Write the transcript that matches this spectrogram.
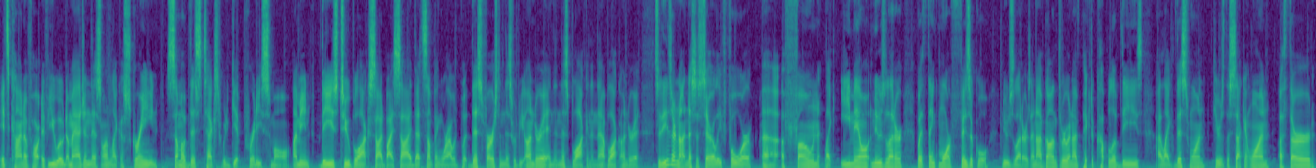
it's kind of hard. If you would imagine this on like a screen, some of this text would get pretty small. I mean, these two blocks side by side, that's something where I would put this first and this would be under it, and then this block and then that block under it. So these are not necessarily for uh, a phone like email newsletter, but think more physical newsletters. And I've gone through and I've picked a couple of these. I like this one. Here's the second one, a third,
